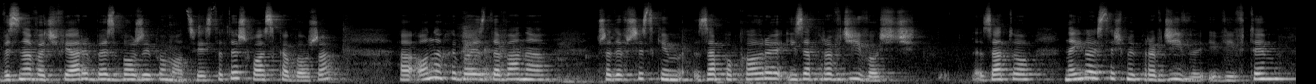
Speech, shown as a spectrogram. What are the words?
wyznawać wiary bez Bożej pomocy. Jest to też łaska Boża, a ona chyba jest dawana przede wszystkim za pokorę i za prawdziwość, za to, na ile jesteśmy prawdziwi w tym,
